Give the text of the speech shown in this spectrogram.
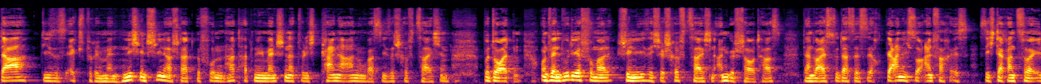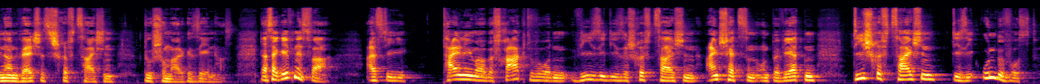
da dieses Experiment nicht in China stattgefunden hat, hatten die Menschen natürlich keine Ahnung, was diese Schriftzeichen bedeuten. Und wenn du dir schon mal chinesische Schriftzeichen angeschaut hast, dann weißt du, dass es auch gar nicht so einfach ist, sich daran zu erinnern, welches Schriftzeichen du schon mal gesehen hast. Das Ergebnis war, als die Teilnehmer befragt wurden, wie sie diese Schriftzeichen einschätzen und bewerten, die Schriftzeichen, die sie unbewusst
